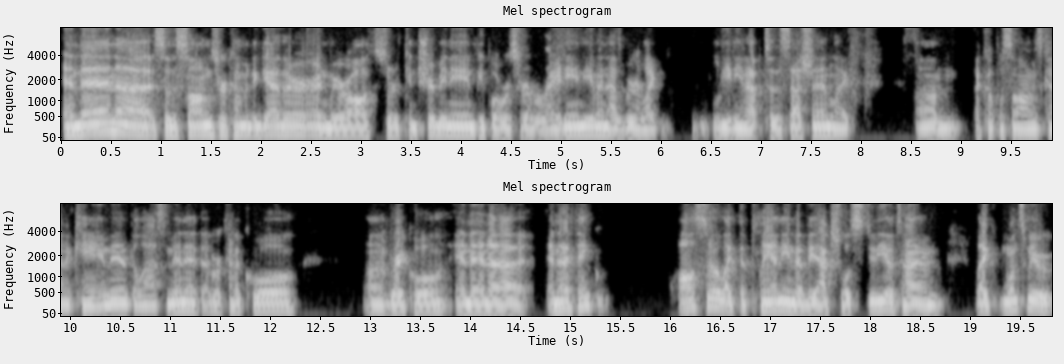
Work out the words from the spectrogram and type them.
And then uh so the songs were coming together and we were all sort of contributing. People were sort of writing even as we were like leading up to the session. Like um a couple songs kind of came in at the last minute that were kind of cool uh, very cool. And then uh and then i think also like the planning of the actual studio time like once we were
